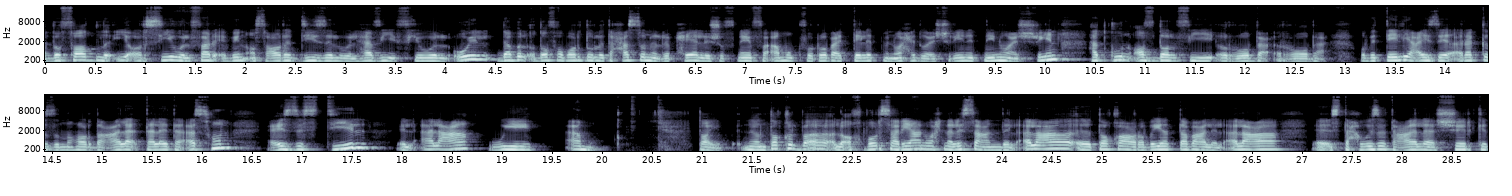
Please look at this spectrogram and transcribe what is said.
بفضل ERC والفرق بين أسعار الديزل وال heavy fuel. oil ده بالاضافه برضو لتحسن الربحية اللي شفناه في اموك في الربع الثالث من 21 22 2020 هتكون أفضل في الربع الرابع. وبالتالي عايزة أركز النهاردة على ثلاثة أسهم عز ستيل القلعة وأموك طيب ننتقل بقى لأخبار سريعا وإحنا لسه عند القلعة. آه، طاقة عربية التابعة للقلعة آه، استحوذت على شركة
